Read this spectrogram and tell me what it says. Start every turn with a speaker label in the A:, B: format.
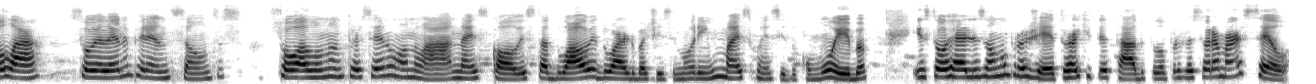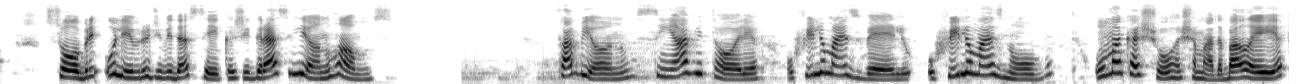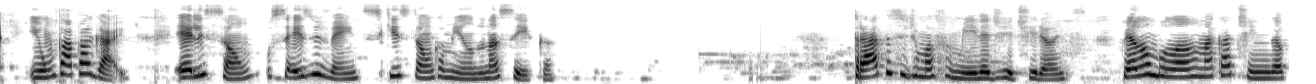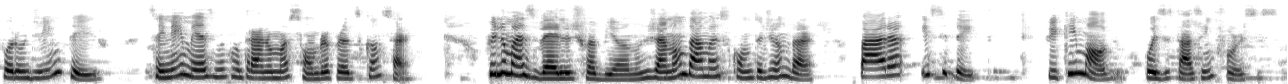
A: Olá, sou Helena Pereira Santos, sou aluna do terceiro ano A na Escola Estadual Eduardo Batista Morim, mais conhecido como EBA, e estou realizando um projeto arquitetado pela professora Marcela sobre o livro de Vidas Secas de Graciliano Ramos. Fabiano, Sinhá Vitória, o filho mais velho, o filho mais novo, uma cachorra chamada Baleia e um papagaio. Eles são os seis viventes que estão caminhando na seca. Trata-se de uma família de retirantes perambulando na caatinga por um dia inteiro, sem nem mesmo encontrar uma sombra para descansar. O filho mais velho de Fabiano já não dá mais conta de andar. Para e se deita. Fica imóvel, pois está sem forças.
